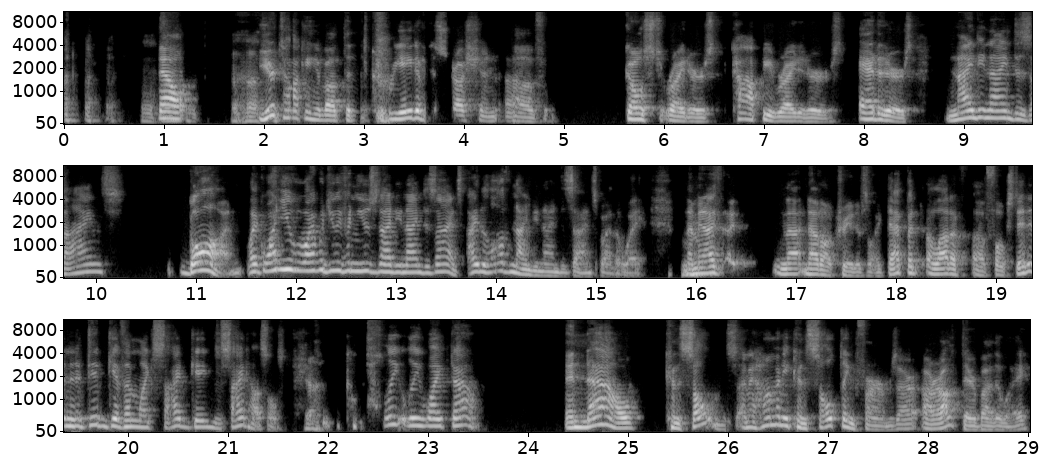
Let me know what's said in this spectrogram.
now uh-huh. You're talking about the creative destruction of ghost writers, copywriters, editors. 99 designs gone. Like, why do you? Why would you even use 99 designs? I love 99 designs, by the way. Mm-hmm. I mean, I, I, not not all creatives like that, but a lot of uh, folks did, and it did give them like side gigs, side hustles. Yeah. Completely wiped out. And now consultants. I mean, how many consulting firms are, are out there, by the way,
